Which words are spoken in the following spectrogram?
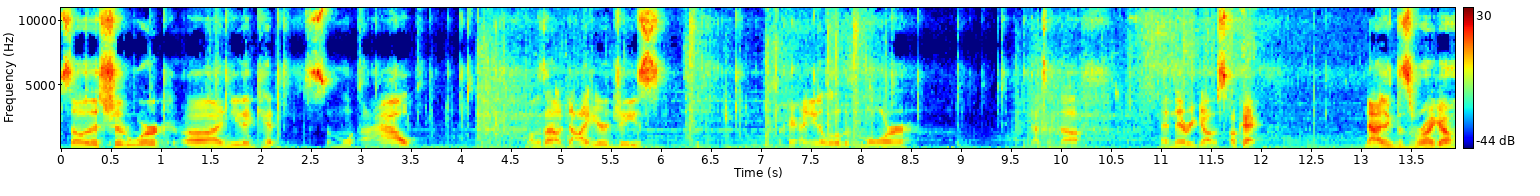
so this should work. Uh, I need to get some more- Ow! As long as I don't die here, jeez. Okay, I need a little bit more. That's enough. And there he goes. Okay. Now I think this is where I go.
